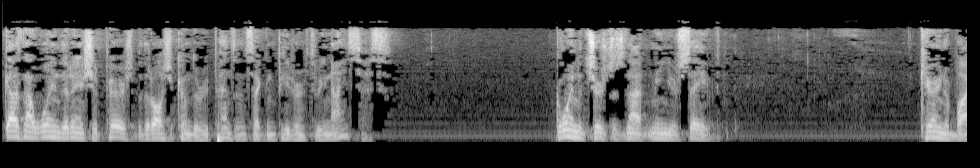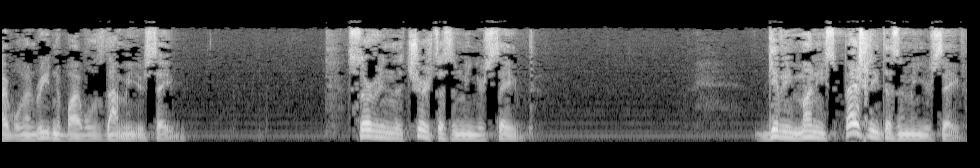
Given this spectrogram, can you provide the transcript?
God's not willing that any should perish, but that all should come to repentance, 2 Peter 3 9 says. Going to church does not mean you're saved. Carrying a Bible and reading the Bible does not mean you're saved. Serving in the church doesn't mean you're saved. Giving money especially doesn't mean you're saved.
